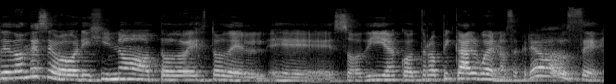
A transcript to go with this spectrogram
de dónde se originó todo esto del eh, zodíaco tropical, bueno, se creó, se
